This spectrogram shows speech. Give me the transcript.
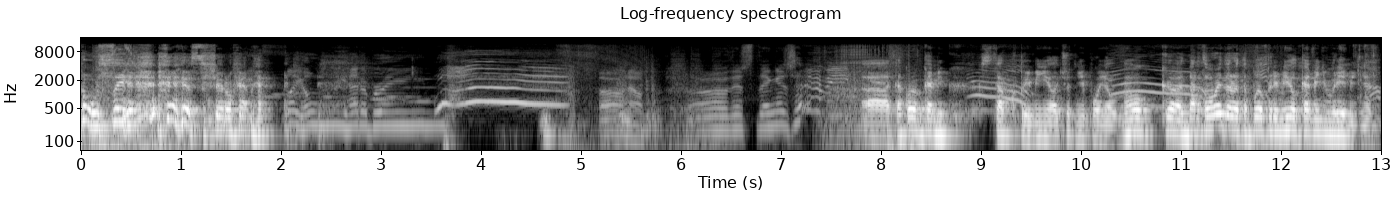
Усы Супермена. Oh. Oh. А какой он камень к ставку применил, я что-то не понял. Ну, к Дарту Вейдеру это был применил камень времени.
